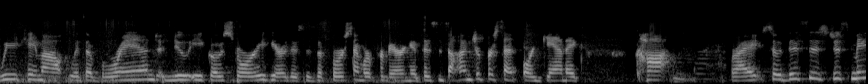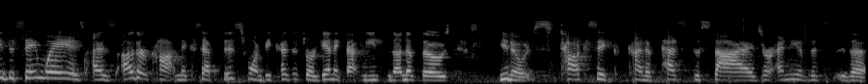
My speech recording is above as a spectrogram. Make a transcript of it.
we came out with a brand new eco story here. This is the first time we're premiering it. This is 100% organic cotton right? So this is just made the same way as, as other cotton, except this one, because it's organic, that means none of those, you know, toxic kind of pesticides or any of this, the,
